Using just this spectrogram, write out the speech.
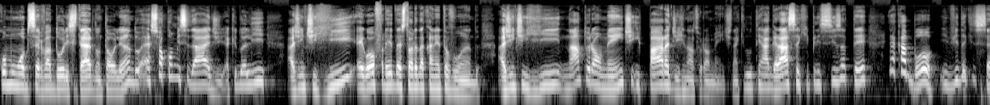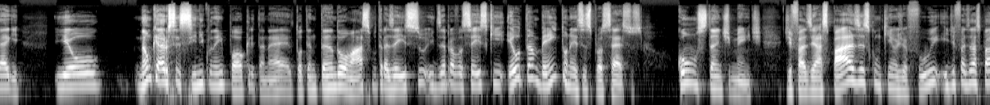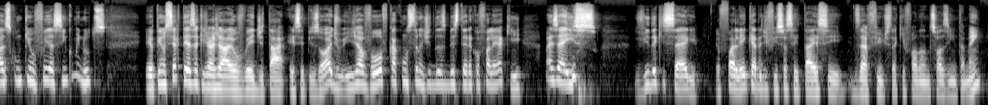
como um observador externo tá olhando, é só comicidade. Aquilo ali, a gente ri, é igual eu falei da história da caneta voando. A gente ri naturalmente e para de rir naturalmente. Né? Aquilo tem a graça que precisa ter e acabou. E vida que segue. E eu não quero ser cínico nem hipócrita, né? Tô tentando ao máximo trazer isso e dizer para vocês que eu também tô nesses processos constantemente de fazer as pazes com quem eu já fui e de fazer as pazes com quem eu fui há cinco minutos. Eu tenho certeza que já já eu vou editar esse episódio e já vou ficar constrangido das besteiras que eu falei aqui. Mas é isso. Vida que segue. Eu falei que era difícil aceitar esse desafio de estar aqui falando sozinho também.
